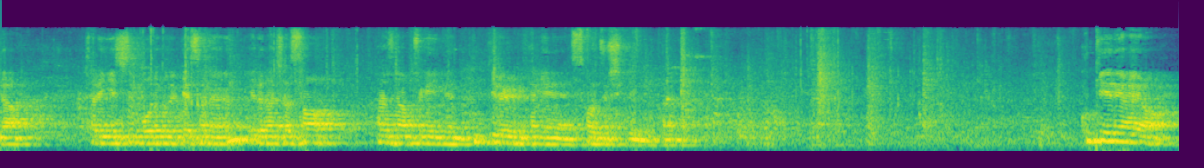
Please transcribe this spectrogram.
있겠습니다. 자리에 계신 모든 분들께서는 일어나셔서 한 사람 중에 있는 국기를 향해 서주시기 바랍니다. 국기에 대하여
